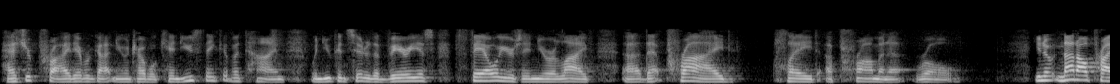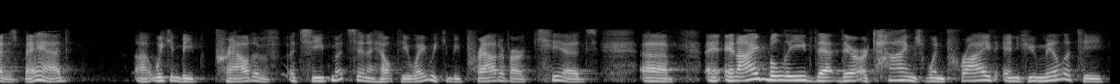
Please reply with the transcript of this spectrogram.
Has your pride ever gotten you in trouble? Can you think of a time when you consider the various failures in your life uh, that pride played a prominent role? You know, not all pride is bad. Uh, we can be proud of achievements in a healthy way. We can be proud of our kids. Uh, and, I believe that there are times when pride and humility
